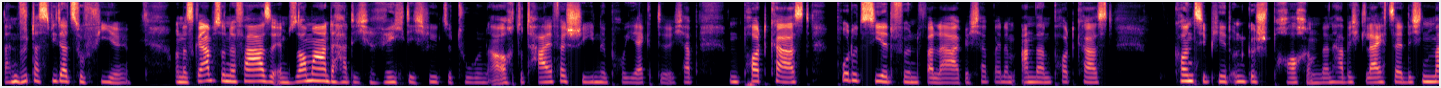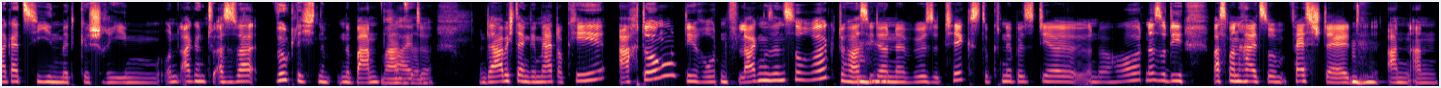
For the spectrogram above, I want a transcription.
dann wird das wieder zu viel. Und es gab so eine Phase im Sommer, da hatte ich richtig viel zu tun, auch total verschiedene Projekte. Ich habe einen Podcast produziert für einen Verlag, ich habe bei einem anderen Podcast konzipiert und gesprochen. Dann habe ich gleichzeitig ein Magazin mitgeschrieben und Agentur. Also es war wirklich eine, eine Bandbreite. Wahnsinn. Und da habe ich dann gemerkt, okay, Achtung, die roten Flaggen sind zurück, du hast mhm. wieder nervöse Ticks, du knippelst dir in der Haut, ne, so die, was man halt so feststellt mhm. an, an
